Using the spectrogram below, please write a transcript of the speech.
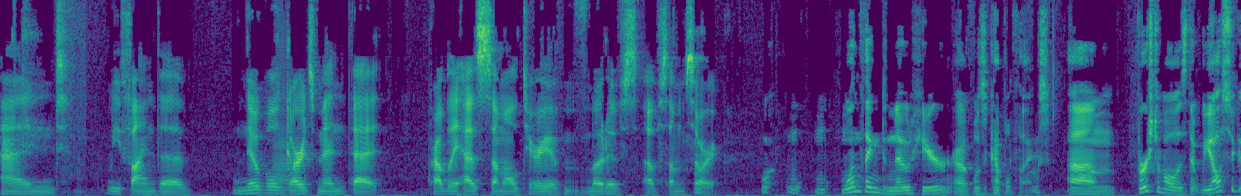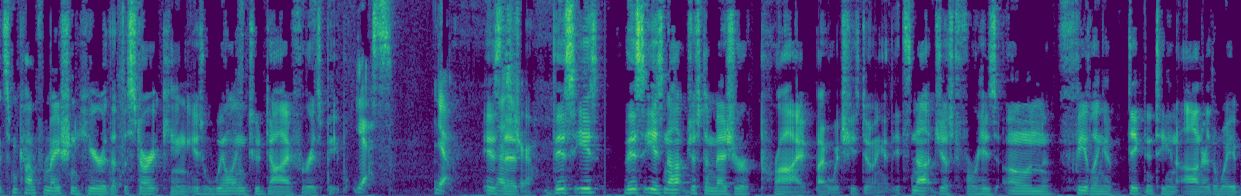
and we find the noble guardsman that probably has some ulterior motives of some sort. Well, One thing to note here uh, was a couple things. Um, first of all, is that we also get some confirmation here that the Starlight King is willing to die for his people. Yes. Yeah, Is that's that true. this is this is not just a measure of pride by which he's doing it. It's not just for his own feeling of dignity and honor, the way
